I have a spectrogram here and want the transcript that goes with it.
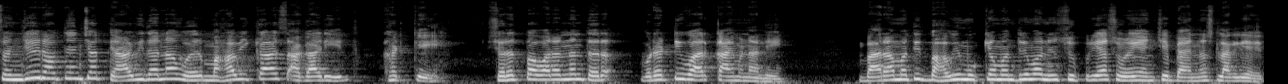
संजय राऊत यांच्या त्या विधानावर महाविकास आघाडीत खटके. शरद पवारांनंतर वडट्टीवार काय म्हणाले? बारामतीत भावी मुख्यमंत्री म्हणून सुप्रिया सुळे यांचे बॅनर्स लागले आहेत.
